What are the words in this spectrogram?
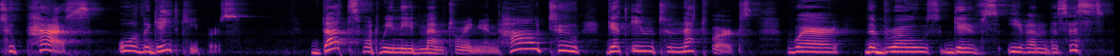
to pass all the gatekeepers. That's what we need mentoring in. How to get into networks where the bros gives even the cis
